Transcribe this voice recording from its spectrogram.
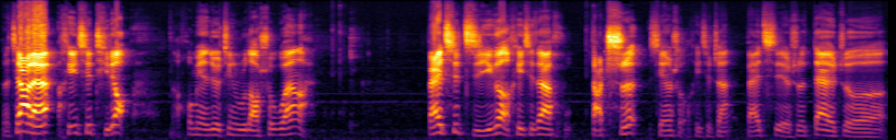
那接下来黑棋提掉，那后面就进入到收官了。白棋挤一个，黑棋在虎打吃先手，黑棋粘，白棋也是带着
